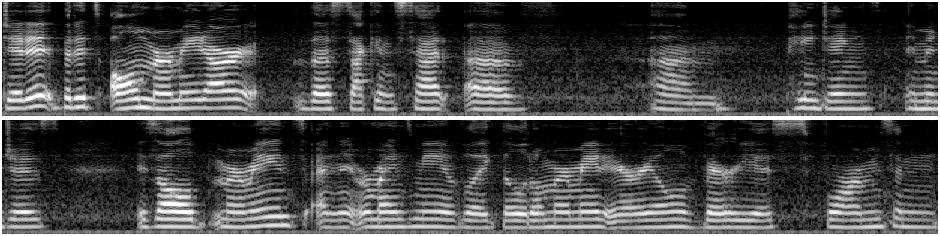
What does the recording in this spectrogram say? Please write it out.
did it. But it's all mermaid art the second set of um, paintings, images, is all mermaids, and it reminds me of like the Little Mermaid Ariel various forms. And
